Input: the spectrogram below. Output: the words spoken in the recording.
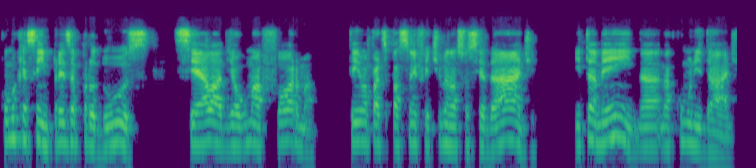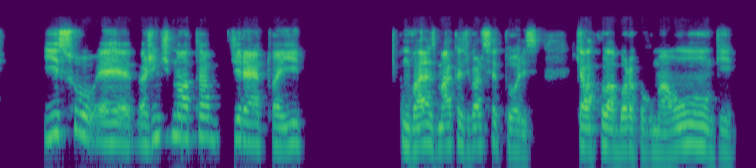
como que essa empresa produz, se ela de alguma forma tem uma participação efetiva na sociedade e também na, na comunidade. Isso é, a gente nota direto aí com várias marcas de vários setores, que ela colabora com alguma ONG,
